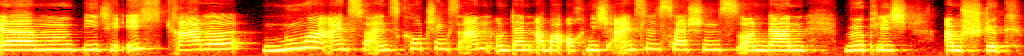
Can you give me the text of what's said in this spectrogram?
ähm, biete ich gerade nur eins zu eins Coachings an und dann aber auch nicht Einzelsessions, sondern wirklich am Stück.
